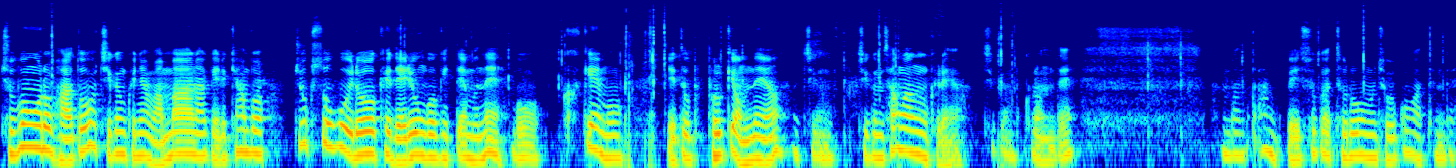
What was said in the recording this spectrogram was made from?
주봉으로 봐도 지금 그냥 완만하게 이렇게 한번 쭉 쏘고 이렇게 내려온 거기 때문에 뭐 크게 뭐 얘도 볼 게 없네요. 지금 지금 상황은 그래요. 지금 그런데 한번 딱 매수가 들어오면 좋을 것 같은데.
